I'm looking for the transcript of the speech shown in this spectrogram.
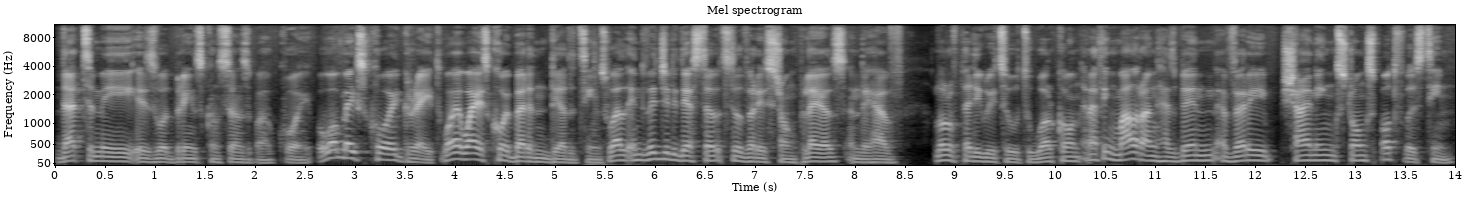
that to me is what brings concerns about Koi. But what makes Koi great? Why, why is Koi better than the other teams? Well, individually, they're still, still very strong players and they have a lot of pedigree to, to work on. And I think Malrang has been a very shining, strong spot for his team.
